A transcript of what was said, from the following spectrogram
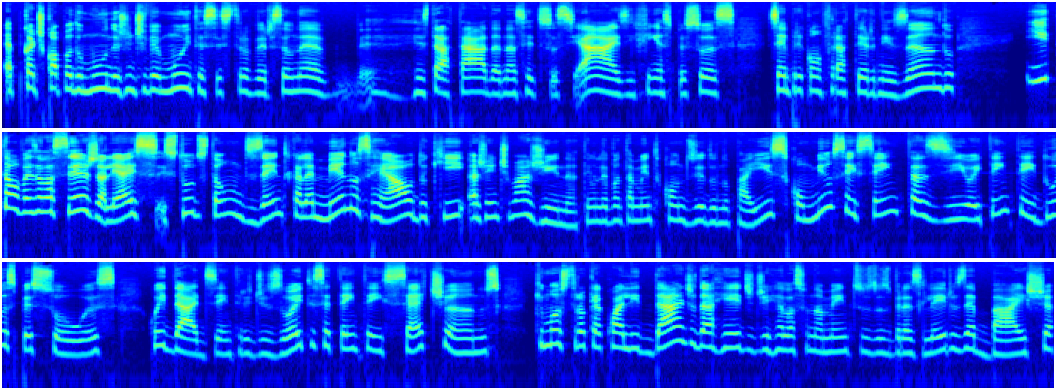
Época de Copa do Mundo, a gente vê muito essa extroversão, né? Retratada nas redes sociais, enfim, as pessoas sempre confraternizando. E talvez ela seja, aliás, estudos estão dizendo que ela é menos real do que a gente imagina. Tem um levantamento conduzido no país com 1.682 pessoas com idades entre 18 e 77 anos, que mostrou que a qualidade da rede de relacionamentos dos brasileiros é baixa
